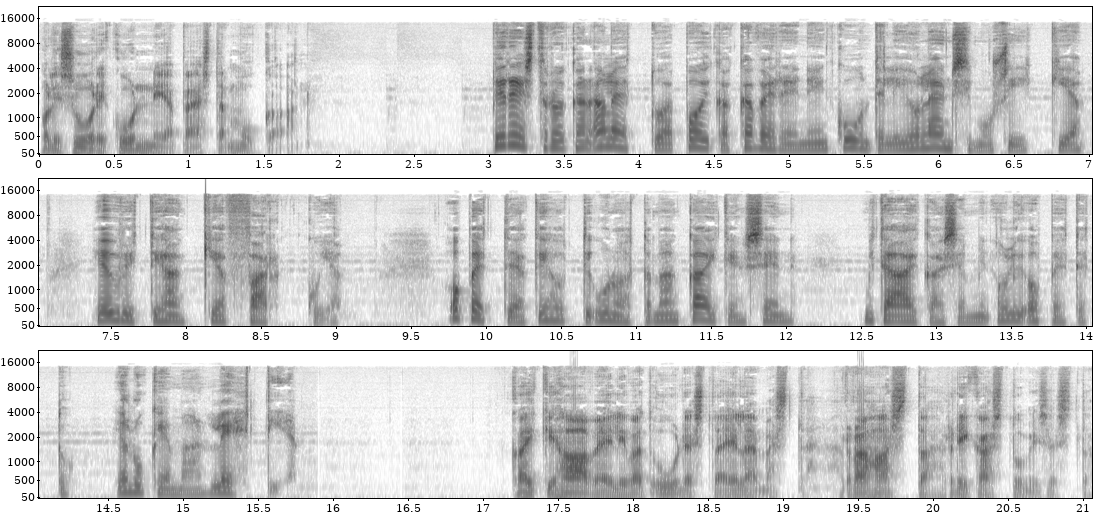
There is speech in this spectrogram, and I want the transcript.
Oli suuri kunnia päästä mukaan. Perestroikan alettua poika kavereineen kuunteli jo länsimusiikkia ja yritti hankkia farkkuja. Opettaja kehotti unohtamaan kaiken sen, mitä aikaisemmin oli opetettu, ja lukemaan lehtiä. Kaikki haaveilivat uudesta elämästä, rahasta, rikastumisesta.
